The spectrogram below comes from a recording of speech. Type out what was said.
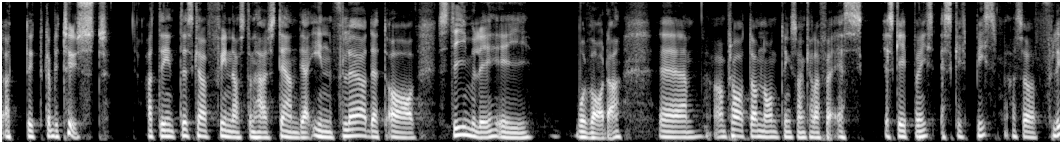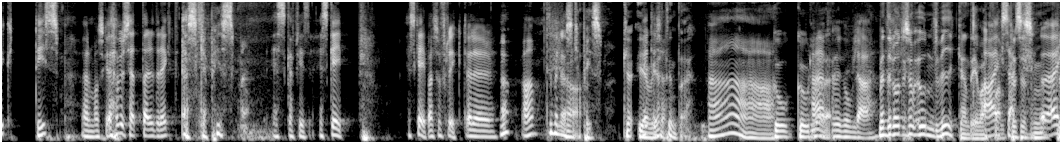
att det ska bli tyst. Att det inte ska finnas den här ständiga inflödet av stimuli i vår vardag. Eh, han pratar om någonting som han kallar för es- escapism, escapism alltså flykt escapism, eller man ska översätta det direkt. Eskapism. Eskapism. Escape. Escape, alltså flykt. Eller, Ja, det är väl eskapism. Ka- Jag Vet inte. Ah. Go- googla Här får vi det. googla. Men det låter som undvikande i varje Ja, fall. exakt. Precis som, Ja, precis som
